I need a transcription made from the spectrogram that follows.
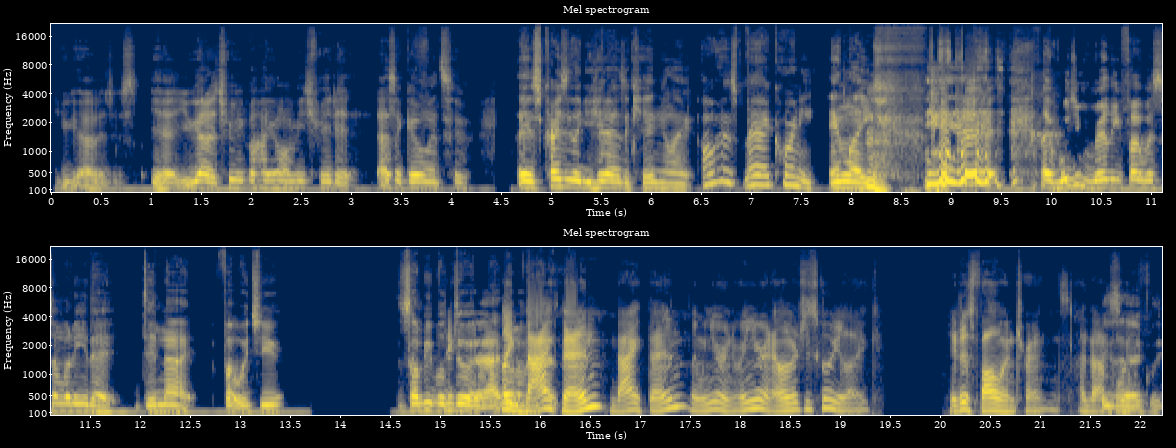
You gotta just yeah, you gotta treat people how you want to be treated. That's a good one too. Like, it's crazy, like you hear that as a kid and you're like, oh, that's mad corny, and like, like would you really fuck with somebody that did not fuck with you? Some people Like- do it. I like back then, back then, like when you're in when you're in elementary school, you're like you're just following trends at that point. exactly.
